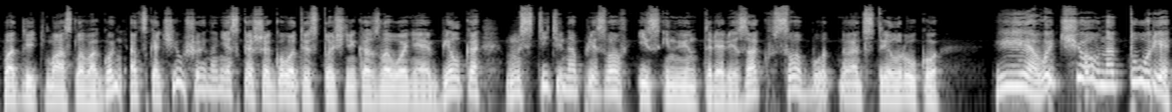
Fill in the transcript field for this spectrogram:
подлить масло в огонь, отскочившая на несколько шагов от источника зловония белка, мстительно призвав из инвентаря резак в свободную отстрел руку. «Э, вы чё в натуре?»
